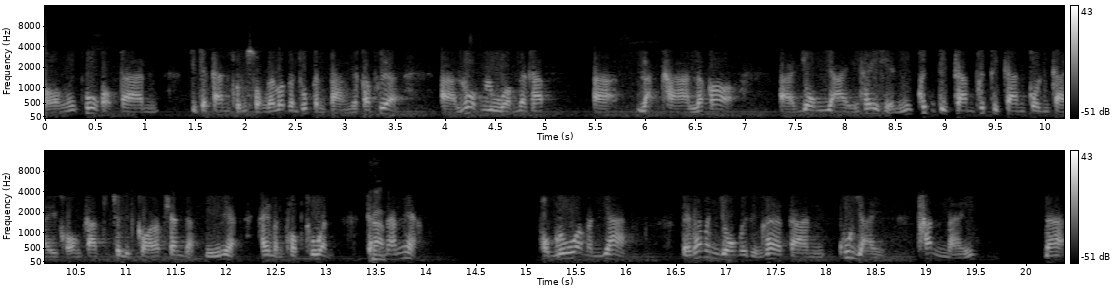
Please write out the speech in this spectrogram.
ของผู้ประกอบการ กิจการขนส่งและรถบรรทุกต่างๆเนี่ยก็เพื่ออารวบรวมนะครับอ่าหลักฐานแล้วก็อ่าโยงใยให้เห็นพฤติกรรมพฤติการกลไกของการทุจริตคอร์รัปชันแบบนี้เนี่ยให้มันครบถ้วนครัจากบนั้นเนี่ย ผมรู้ว่ามันยาก แต่ถ้ามันโยงไปถึงข้าราชการผู้ใหญ่ท่านไหนนะฮะ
